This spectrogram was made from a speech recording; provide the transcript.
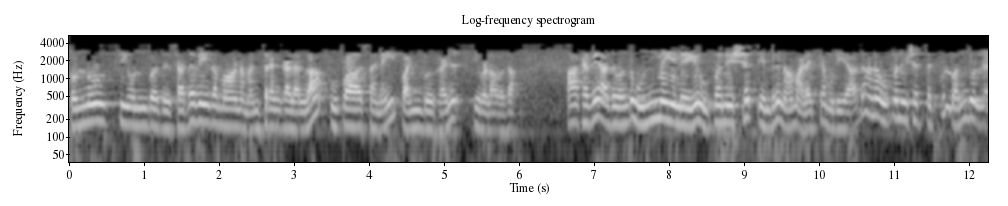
தொண்ணூத்தி ஒன்பது சதவீதமான மந்திரங்கள் எல்லாம் உபாசனை பண்புகள் இவ்வளவுதான். ஆகவே அது வந்து உண்மையிலேயே உபனிஷத் என்று நாம் அழைக்க முடியாது. ஆனா உபனிஷத்திற்குள் வந்துள்ள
